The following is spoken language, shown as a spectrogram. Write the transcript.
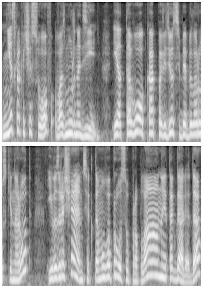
несколько часов, возможно, день. И от того, как поведет себя белорусский народ, и возвращаемся к тому вопросу про планы и так далее, да,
